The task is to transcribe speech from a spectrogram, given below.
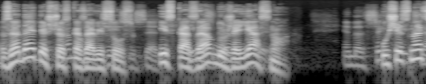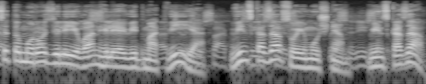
Згадайте, що сказав Ісус, і сказав дуже ясно. У 16 розділі Євангелія від Матвія він сказав своїм учням: він сказав:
